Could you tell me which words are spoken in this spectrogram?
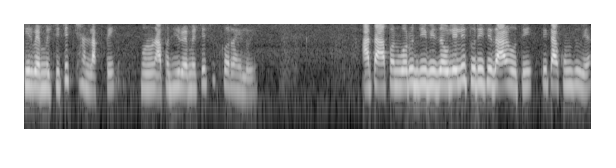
हिरव्या मिरचीचीच छान लागते म्हणून आपण हिरव्या मिरचीचीच करून राहिलो आहे आता आपण वरून जी भिजवलेली तुरीची डाळ होती ती टाकून घेऊया.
